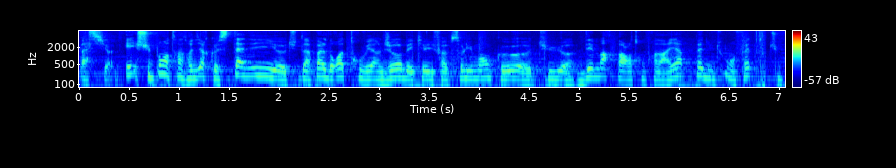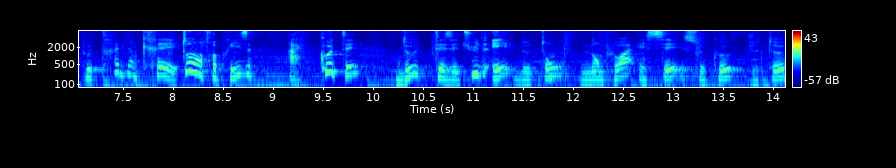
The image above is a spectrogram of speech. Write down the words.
passionne. Et je suis pas en train de te dire que cette année, euh, tu n'as pas le droit de trouver un job et qu'il faut absolument que euh, tu euh, démarres par l'entrepreneuriat. Pas du tout. En fait, tu peux très bien créer ton entreprise à côté de tes études et de ton emploi et c'est ce que je te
